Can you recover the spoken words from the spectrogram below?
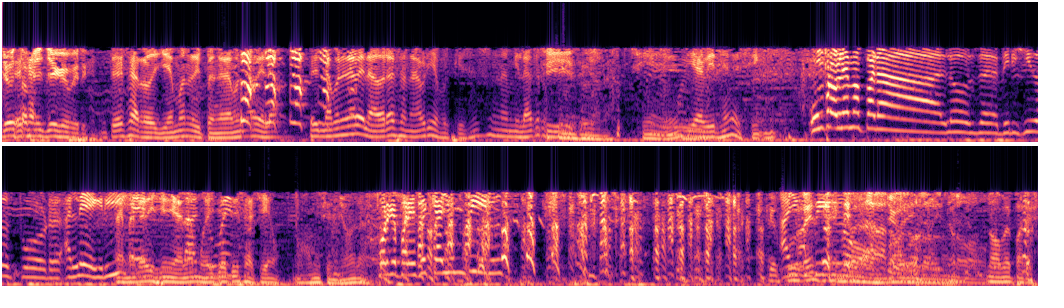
Yo también llegué virgen. Entonces arrollémonos y pongamos una vela, prendamos una veladora Sanabria, porque eso es un milagro. Sí, señora. Sí, sí, día vírgenes, sí. Un problema para los eh, dirigidos por Allegri. Además la mujer desaseo. No, mi señora. Porque parece que hay un virus. Hay un virus. No, No, no, no, no, no me parece.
